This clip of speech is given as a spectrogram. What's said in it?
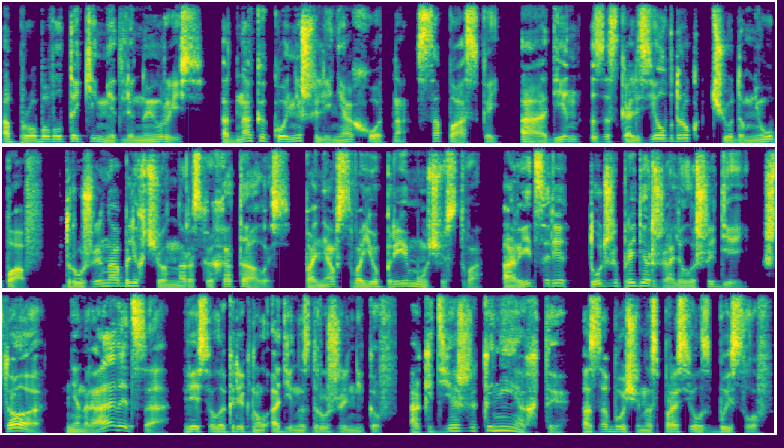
опробовал таки медленную рысь. Однако кони шли неохотно, с опаской, а один заскользил вдруг, чудом не упав. Дружина облегченно расхохоталась, поняв свое преимущество, а рыцари тут же придержали лошадей. «Что, не нравится?» — весело крикнул один из дружинников. «А где же кнехты?» — озабоченно спросил Сбыслов,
